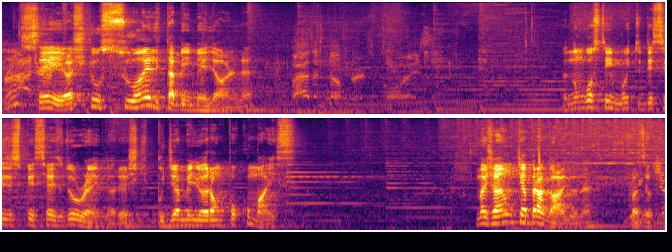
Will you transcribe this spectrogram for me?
não sei, eu acho que o Swan ele tá bem melhor, né? Eu não gostei muito desses especiais do Raynor, eu acho que podia melhorar um pouco mais. Mas já é um quebra-galho, né? Fazer o quê?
